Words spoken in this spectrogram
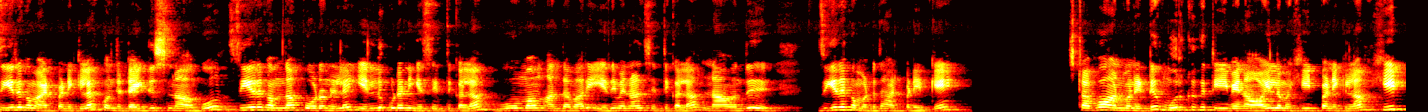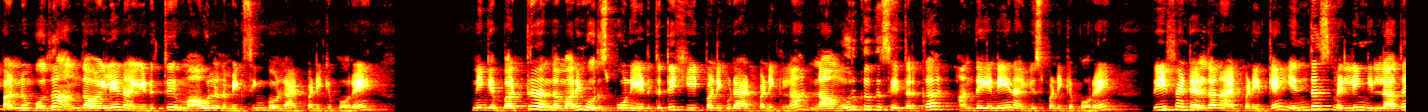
ஜீரகம் ஆட் பண்ணிக்கலாம் கொஞ்சம் டைஜஷனாக ஆகும். ஜீரகம் தான் போடணும் இல்லை எள்ளு கூட நீங்கள் சேர்த்துக்கலாம். ஓமம் அந்த மாதிரி எது வேணாலும் சேர்த்துக்கலாம். நான் வந்து ஜீரகம் மட்டும் தான் ஆட் பண்ணியிருக்கேன் ஸ்டவ்வை ஆன் பண்ணிவிட்டு முறுக்குக்கு தேவையான ஆயில் நம்ம ஹீட் பண்ணிக்கலாம். ஹீட் பண்ணும்போது அந்த ஆயிலே நான் எடுத்து மாவில் நான் மிக்சிங் பவுலில் ஆட் பண்ணிக்க போகிறேன் நீங்கள் பட்ரு அந்த மாதிரி ஒரு ஸ்பூன் எடுத்துகிட்டு ஹீட் பண்ணி கூட ஆட் பண்ணிக்கலாம். நான் முறுக்குக்கு சேர்த்துருக்க அந்த எண்ணெயை நான் யூஸ் பண்ணிக்க போகிறேன் ரீஃபைண்ட் ஆயில் தான் நான் ஆட் பண்ணியிருக்கேன் எந்த ஸ்மெல்லிங் இல்லாத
